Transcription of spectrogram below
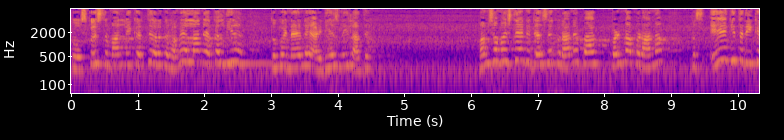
تو اس کو استعمال نہیں کرتے، اور اگر ہمیں اللہ نے عقل دیا، تو کوئی نئے نئے آئیڈیاز نہیں لاتے۔ ہم سمجھتے ہیں کہ جیسے قرآن پاک پڑھنا، پڑھانا، بس ایک ہی طریقے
